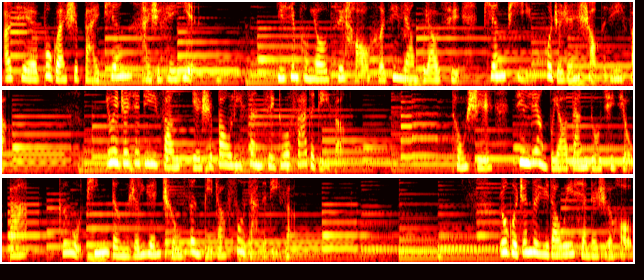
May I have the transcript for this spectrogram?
而且不管是白天还是黑夜，女性朋友最好和尽量不要去偏僻或者人少的地方，因为这些地方也是暴力犯罪多发的地方。同时，尽量不要单独去酒吧、歌舞厅等人员成分比较复杂的地方。如果真的遇到危险的时候，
